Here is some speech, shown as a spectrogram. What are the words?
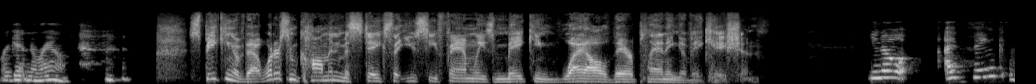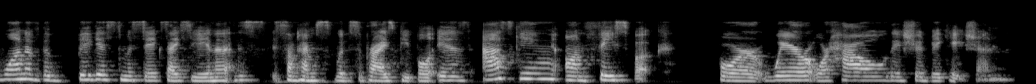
we're getting around. Speaking of that, what are some common mistakes that you see families making while they're planning a vacation? You know, I think one of the biggest mistakes I see, and uh, this sometimes would surprise people, is asking on Facebook for where or how they should vacation.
